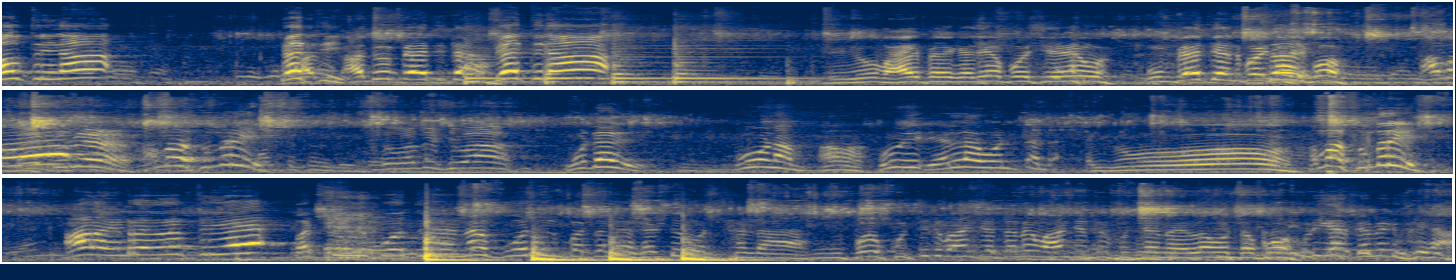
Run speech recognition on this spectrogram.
பௌத்ரினா பேத்தி. அதுவும் பேத்திட்டான் பேத்தினா? ஐயோ வாய் பேய் கதையா போச்சு. உன் பேத்தி அந்த போயிட்டு போ. ஆமா. ஆமா சுந்தரி. உடல் ஊனம் உயிர் எல்லாம் ஒன்று ஐயோ. அம்மா சுந்தரி. ஆனா இன்றைய தினத்திலேயே பட்டுன்னு போத்துனா போட்டுன்னு பார்த்தா செட்டு ஒட்டாண்டா நீ போய் குச்சிட்டு வாங்கிட்டானே வாங்கிட்டு குச்சானே எல்லாம் வந்தா போ. கம்மிட்டு போயா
